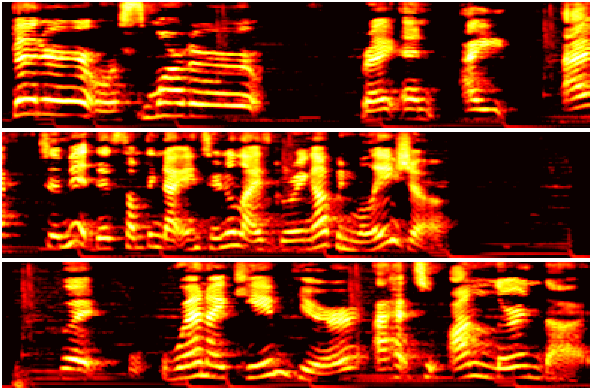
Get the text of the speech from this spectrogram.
better or smarter, right? And I I have to admit that's something that I internalized growing up in Malaysia. But when I came here, I had to unlearn that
